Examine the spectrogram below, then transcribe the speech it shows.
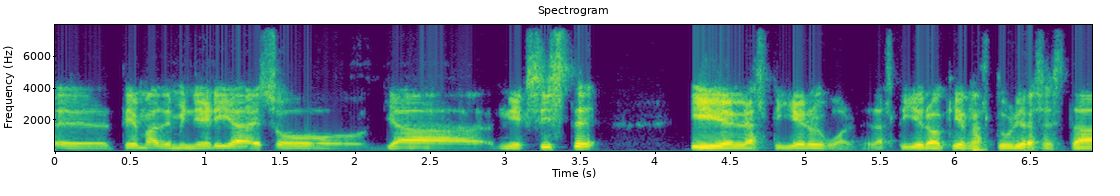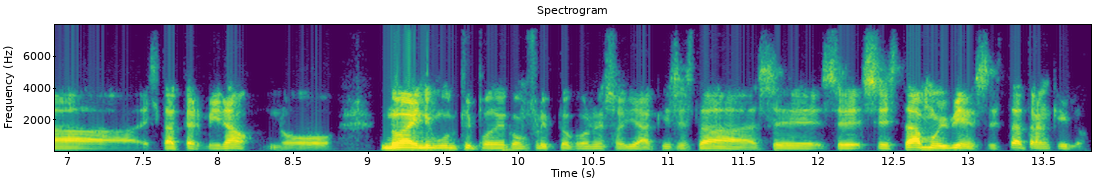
El tema de minería, eso ya ni existe. Y el astillero igual. El astillero aquí en Asturias está, está terminado. No, no hay ningún tipo de conflicto con eso ya. Aquí se está, se, se, se está muy bien, se está tranquilo.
